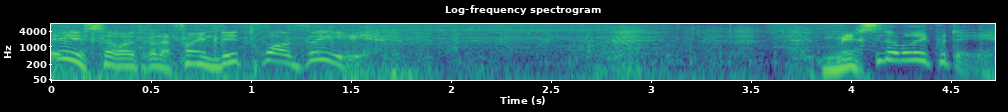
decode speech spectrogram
Et ça va être la fin des 3V. Merci d'avoir écouté.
